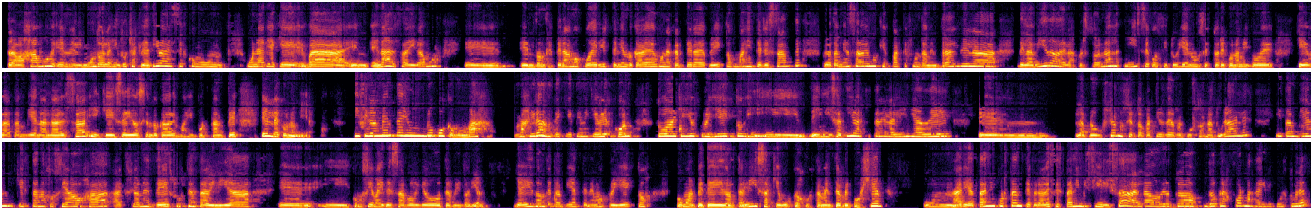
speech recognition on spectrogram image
trabajamos en el mundo de las industrias creativas, ese es como un, área que va en, alza, digamos, eh, en donde esperamos poder ir teniendo cada vez una cartera de proyectos más interesantes, pero también sabemos que es parte fundamental de la, de la vida de las personas y se constituye en un sector económico que va también al alza y que se ha ido siendo cada vez más importante en la economía. Y finalmente hay un grupo como más más grande que tiene que ver con todos aquellos proyectos y, e iniciativas que están en la línea de la producción, ¿no es cierto?, a partir de recursos naturales y también que están asociados a acciones de sustentabilidad eh, y, ¿cómo se llama?, y desarrollo territorial. Y ahí es donde también tenemos proyectos como el PTI de hortalizas, que busca justamente recoger un área tan importante, pero a veces tan invisibilizada al lado de, de otras formas de agricultura,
